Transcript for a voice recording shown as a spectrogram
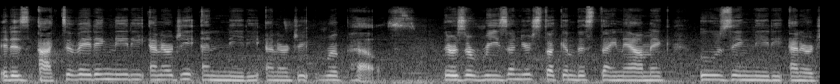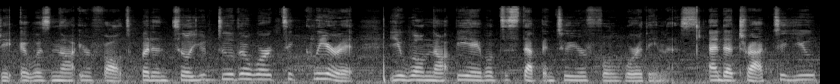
It is activating needy energy, and needy energy repels. There's a reason you're stuck in this dynamic, oozing, needy energy. It was not your fault. But until you do the work to clear it, you will not be able to step into your full worthiness and attract to you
